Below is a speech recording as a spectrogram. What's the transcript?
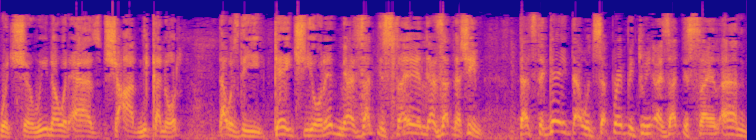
which uh, we know it as Sha'ar Nikanor, that was the gate Shiored, Mi'azat Yisrael, Azat Nashim. That's the gate that would separate between Azat Yisrael and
